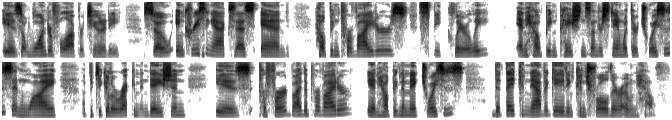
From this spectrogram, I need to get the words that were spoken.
is a wonderful opportunity. So increasing access and helping providers speak clearly and helping patients understand what their choices and why a particular recommendation is preferred by the provider in helping them make choices that they can navigate and control their own health.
